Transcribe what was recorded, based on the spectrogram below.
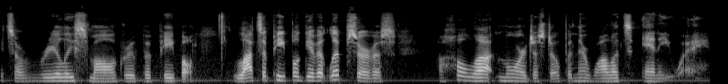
it's a really small group of people. Lots of people give it lip service, a whole lot more just open their wallets anyway.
